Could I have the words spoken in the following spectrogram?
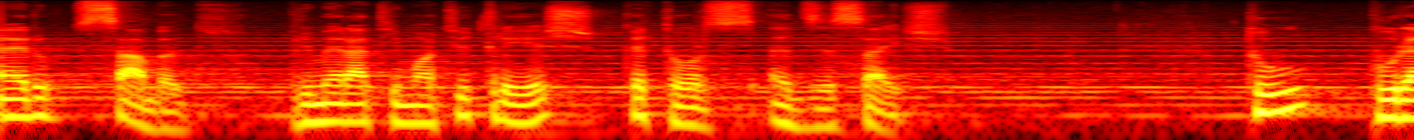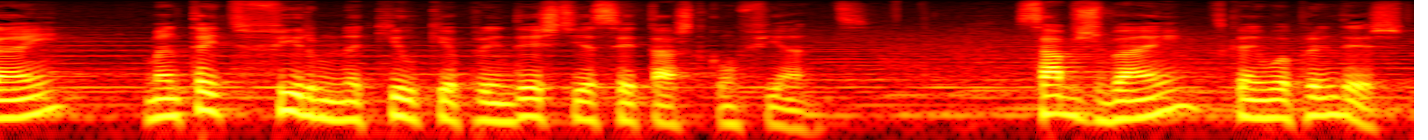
Primeiro sábado, 1 Timóteo 3, 14 a 16. Tu, porém, mantém-te firme naquilo que aprendeste e aceitaste confiante. Sabes bem de quem o aprendeste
